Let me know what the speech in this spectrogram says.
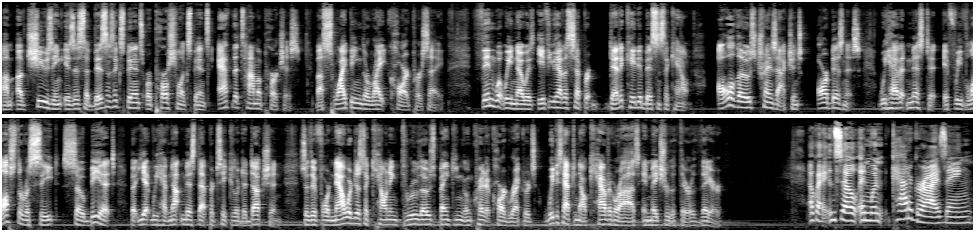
um, of choosing is this a business expense or personal expense at the time of purchase by swiping the right card per se, then what we know is if you have a separate dedicated business account, all of those transactions are business. We haven't missed it. If we've lost the receipt, so be it, but yet we have not missed that particular deduction. So therefore, now we're just accounting through those banking and credit card records. We just have to now categorize and make sure that they're there. Okay, and so and when categorizing,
